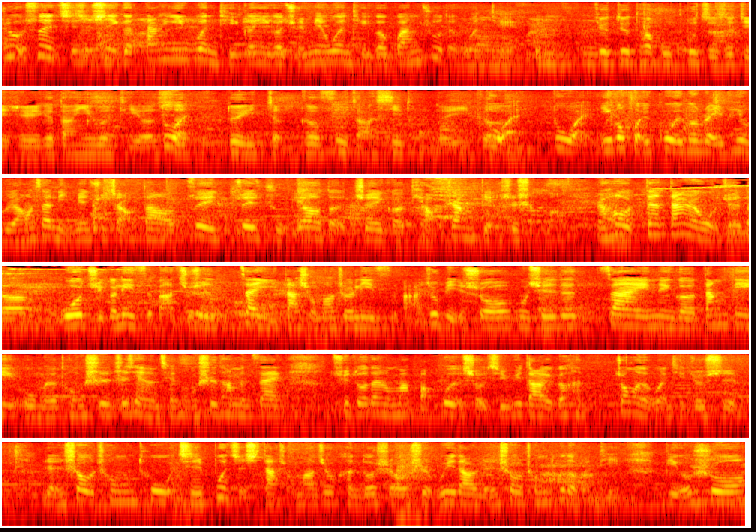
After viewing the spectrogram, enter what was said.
如果所以其实是一个单一问题跟一个全面问题一个关注的问题。嗯，就就它不不只是解决一个单一问题，而是对整个复杂系统的一个对。对一个回顾，一个 review，然后在里面去找到最最主要的这个挑战点是什么。然后，但当然，我觉得我举个例子吧，就是在以大熊猫这个例子吧，就比如说，我觉得在那个当地，我们的同事之前的前同事，他们在去做大熊猫保护的时候，其实遇到一个很重要的问题，就是人兽冲突。其实不只是大熊猫，就很多时候是遇到人兽冲突的问题。比如说，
